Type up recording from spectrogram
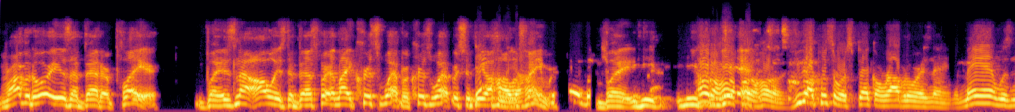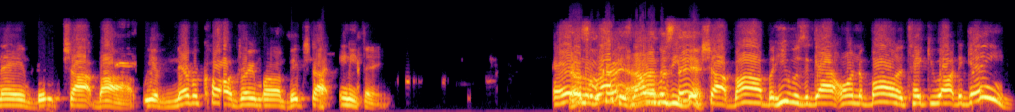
Robert Horry is a better player, but it's not always the best player. Like Chris Webber, Chris Webber should be a Hall of Famer, but he, he hold on, hold on, hold on, hold on. You got to put some respect on Robert Horry's name. The man was named Big Shot Bob. We have never called Draymond Big Shot anything. And That's on the okay. Rockets, not only was he big shot Bob, but he was the guy on the ball to take you out the game.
